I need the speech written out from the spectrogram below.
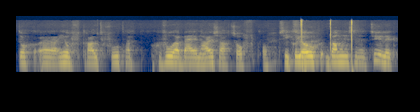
toch uh, heel vertrouwd gevoeld hebt, gevoel hebt bij een huisarts of, of psycholoog, dan is het natuurlijk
